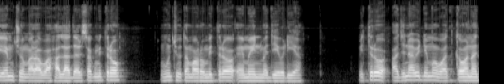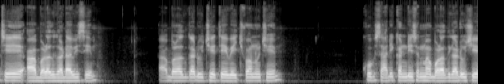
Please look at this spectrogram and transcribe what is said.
કેમ છો મારા વહાલા દર્શક મિત્રો? હું છું તમારો મિત્ર એમેન મજેવડિયા મિત્રો, આજના વિડીયોમાં વાત કરવાના છે આ બળદગાડા વિશે. આ બળદગાડું છે તે વેચવાનું છે. ખૂબ સારી કન્ડિશનમાં બળદગાડું છે.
